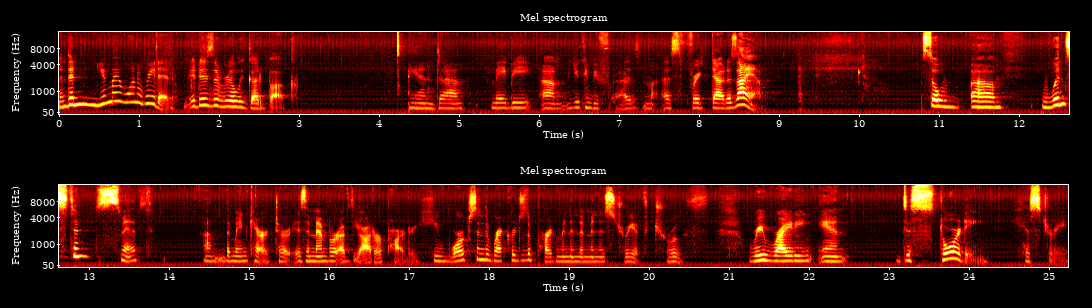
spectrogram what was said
and then you may want to read it. It is a really good book. And uh, maybe um, you can be f- as, as freaked out as I am. So, um, Winston Smith, um, the main character, is a member of the Outer Party. He works in the records department in the Ministry of Truth, rewriting and distorting history.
